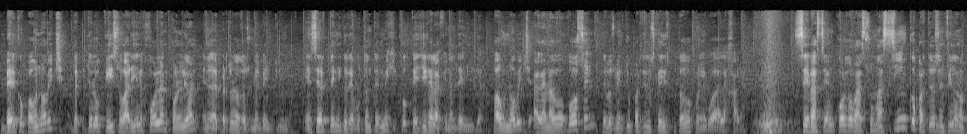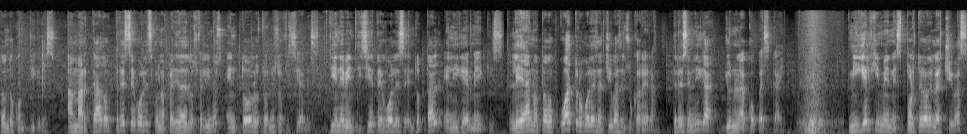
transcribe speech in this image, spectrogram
Belko Paunovic repitió lo que hizo Ariel Holland con León en la Apertura 2021, en ser técnico debutante en México que llega a la final de liga. Paunovic ha ganado 12 de los 21 partidos que ha disputado con el Guadalajara. Sebastián Córdoba suma 5 partidos en fila anotando con Tigres. Ha marcado 13 goles con la playera de los felinos en todos los torneos oficiales. Tiene 27 goles en total en Liga MX. Le ha anotado 4 goles a Chivas en su carrera, 3 en Liga y 1 en la Copa Sky. Miguel Jiménez, portero de las Chivas,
